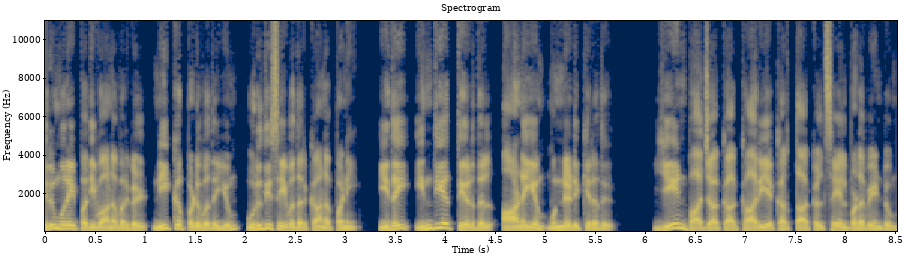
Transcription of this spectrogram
இருமுறை பதிவானவர்கள் நீக்கப்படுவதையும் உறுதி செய்வதற்கான பணி. இதை இந்திய தேர்தல் ஆணையம் முன்னெடுக்கிறது. ஏன் பாஜக காரியகர்த்தாக்கள் செயல்பட வேண்டும்?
